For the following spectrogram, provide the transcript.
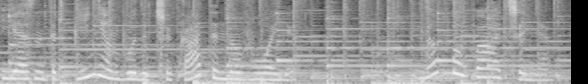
і я з нетерпінням буду чекати нової. До побачення!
